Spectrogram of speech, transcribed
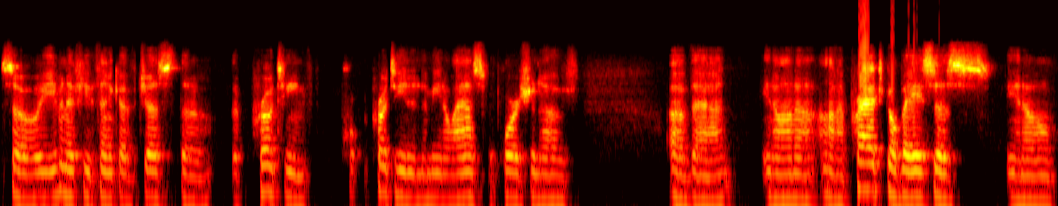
So even if you think of just the the protein protein and amino acid portion of of that, you know, on a on a practical basis, you know,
